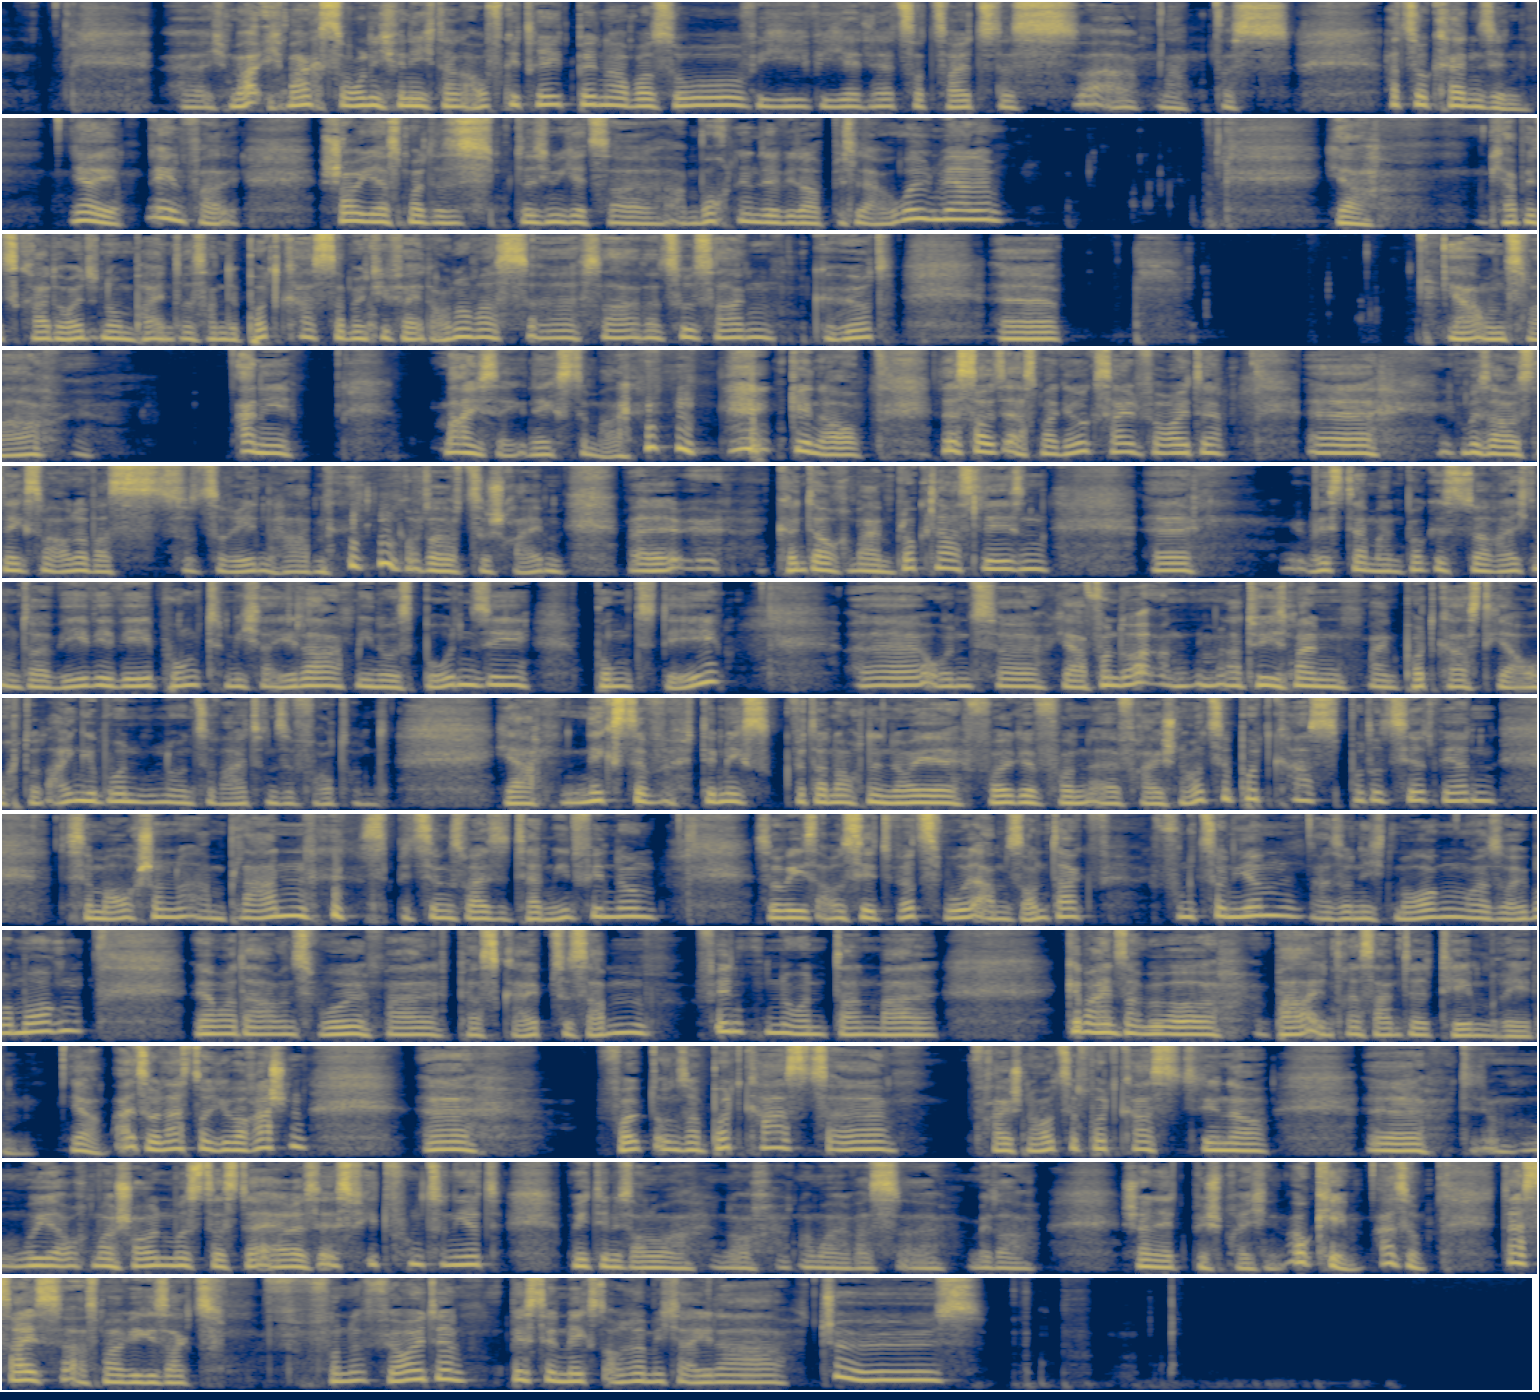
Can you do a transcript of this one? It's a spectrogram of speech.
Äh, ich mag, ich mag es auch nicht, wenn ich dann aufgedreht bin, aber so wie, wie in letzter Zeit, das, äh, na, das hat so keinen Sinn. Ja, ja, jedenfalls schaue ich erstmal, dass, dass ich mich jetzt äh, am Wochenende wieder ein bisschen erholen werde ja, ich habe jetzt gerade heute noch ein paar interessante Podcasts, da möchte ich vielleicht auch noch was äh, dazu sagen, gehört. Äh, ja, und zwar, ah nee, mache ich das nächste Mal. genau, das soll es erstmal genug sein für heute. Äh, ich muss aber das nächste Mal auch noch was zu, zu reden haben oder zu schreiben, weil äh, könnt ihr auch in meinem Blog lesen. Äh, wisst ihr, mein Blog ist zu erreichen unter www.michaela-bodensee.de. Äh, und äh, ja, von dort, natürlich ist mein, mein Podcast hier auch dort eingebunden und so weiter und so fort. Und ja, nächste, demnächst wird dann auch eine neue Folge von äh, Freischnauze Podcast produziert werden. Das haben wir auch schon am Plan, beziehungsweise Terminfindung. So wie es aussieht, wird es wohl am Sonntag funktionieren, also nicht morgen, also übermorgen, werden wir da uns wohl mal per Skype zusammenfinden und dann mal gemeinsam über ein paar interessante Themen reden. Ja, also lasst euch überraschen. Äh, folgt unserem Podcast, äh, Freischnauze-Podcast, den er, äh, wo ihr auch mal schauen muss, dass der RSS-Feed funktioniert. Mit dem ist auch noch, noch, mal was äh, mit der Jeanette besprechen. Okay, also das sei es erstmal, wie gesagt, von, für heute. Bis demnächst, eure Michaela. Tschüss.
